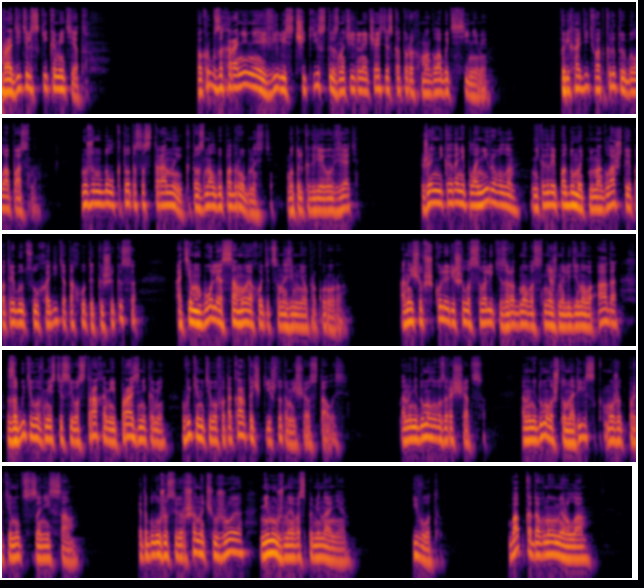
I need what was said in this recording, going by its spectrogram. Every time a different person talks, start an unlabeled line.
Родительский комитет. Вокруг захоронения вились чекисты, значительная часть из которых могла быть синими. Приходить в открытую было опасно. Нужен был кто-то со стороны, кто знал бы подробности. Вот только где его взять? Женя никогда не планировала, никогда и подумать не могла, что ей потребуется уходить от охоты Кышикыса, а тем более самой охотиться на зимнего прокурора. Она еще в школе решила свалить из родного снежно-ледяного ада, забыть его вместе с его страхами и праздниками, выкинуть его фотокарточки и что там еще осталось. Она не думала возвращаться. Она не думала, что Норильск может протянуться за ней сам. Это было уже совершенно чужое, ненужное воспоминание. И вот. Бабка давно умерла.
